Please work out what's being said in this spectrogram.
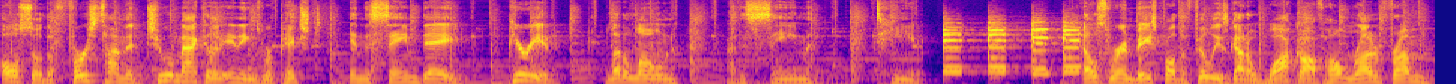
also the first time that two immaculate innings were pitched in the same day, period, let alone by the same team. Elsewhere in baseball, the Phillies got a walk-off home run from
